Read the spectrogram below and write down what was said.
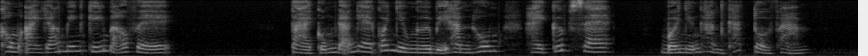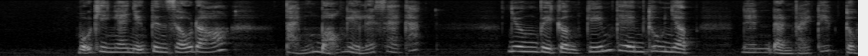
không ai gắn miếng kiến bảo vệ. Tài cũng đã nghe có nhiều người bị hành hung hay cướp xe bởi những hành khách tội phạm. Mỗi khi nghe những tin xấu đó, Tài muốn bỏ nghề lái xe khách. Nhưng vì cần kiếm thêm thu nhập nên đành phải tiếp tục.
